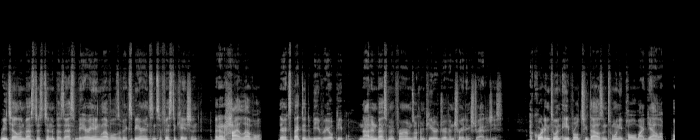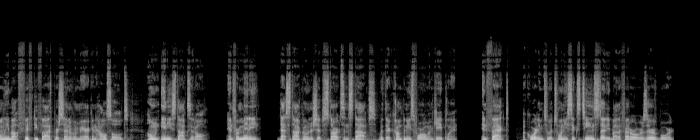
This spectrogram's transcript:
Retail investors tend to possess varying levels of experience and sophistication, but at a high level, they're expected to be real people, not investment firms or computer driven trading strategies. According to an April 2020 poll by Gallup, only about 55% of American households own any stocks at all. And for many, that stock ownership starts and stops with their company's 401k plan. In fact, according to a 2016 study by the Federal Reserve Board,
